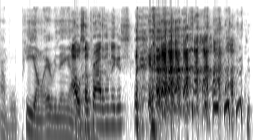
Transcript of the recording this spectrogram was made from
I will pee on everything. in I the was so proud of them niggas.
